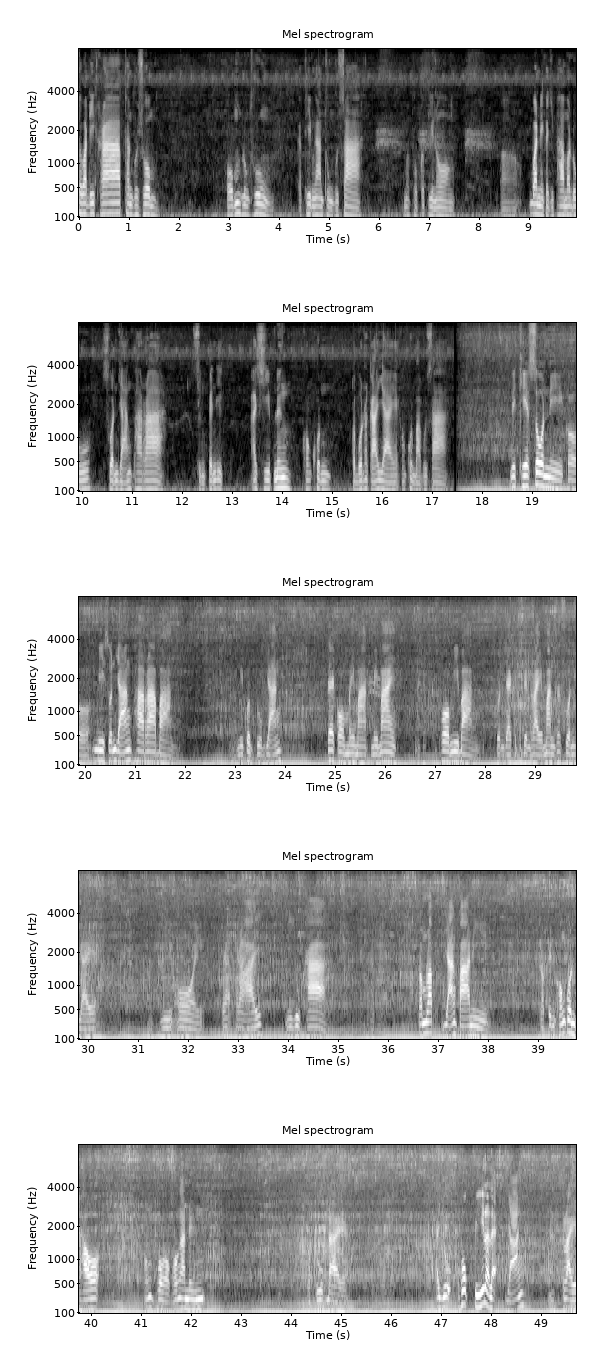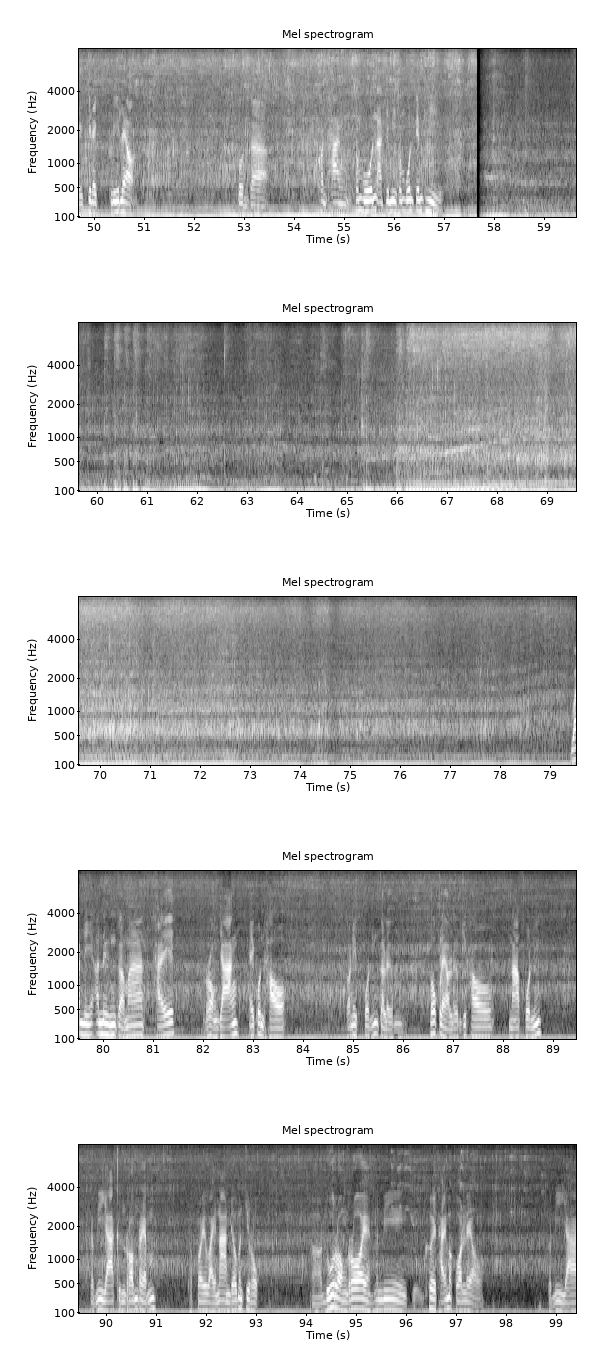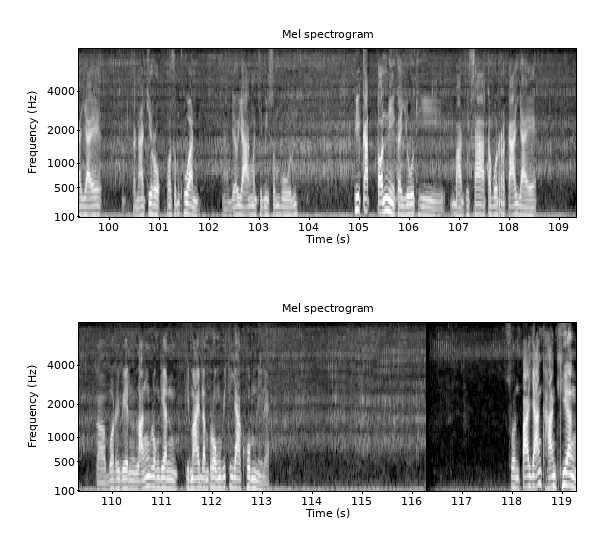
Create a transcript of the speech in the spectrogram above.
สวัสดีครับท่านผู้ชม ผมลุงทุ่งกับทีมงานทุ่งพุทรามาพบกับพี่น้องออวันนี้ก็จะพามาดูสวนยางพารา ซึ่งเป็นอีกอาชีพหนึ่งของคนตำบลรกายใหญ่ของคนบาทพุทราในเขตโซนนี่ก็มีสวนยางพาราบาง มีคนปลูกยาง แต่ก็ไม่มากไม่ไม้นะครับพอมีบาง ส่วนใหญ่ก็จะเป็นไรมันซะส่วนใหญ่ มีอ้อยแปะปลาย มียูคาสำหรับยางปลานี่ก็เป็นของคนเทาของพ่อของงานหนึ่งก็ปลูกได้อายุหกปีแล้วแหละยางไกลจะได้กรีดแล้วต้นก็ค่อนข้างสมบูรณ์อาจจะมีสมบูรณ์เต็มที่ วันนี้อันหนึ่งก็มาไถรองยางให้คนเทาตอนนี้ฝนก็เริ่มตกแล้วเริ่มที่เขาหนาฝนก็มียาขึ้นร้อมแรมถ้าปล่อยไหวนานเดี๋ยวมันจิรกดูรองรอยมันมีเคยไถมาก่อนแล้ว ก็มียาใยกนาจิรกพอสมควร เดี๋ยวยางมันจะมีสมบูรณ์พิกัดตอนนี้ก็อยู่ที่บ้านพุทราตำบลระกาใหญ่ ก็บริเวณหลังโรงเรียนพิมายดำรงวิทยาคมนี่แหละ ส่วนปลายางขางเคียง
